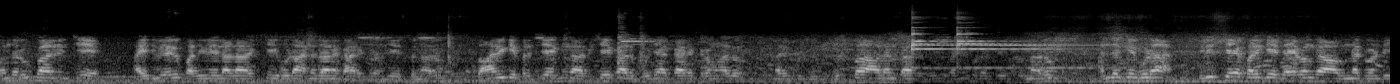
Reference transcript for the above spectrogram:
వంద రూపాయల నుంచి ఐదు వేలు పదివేలు అలా ఇచ్చి కూడా అన్నదాన కార్యక్రమం చేస్తున్నారు. స్వామికి ప్రత్యేకంగా అభిషేకాలు పూజా కార్యక్రమాలు మరి పుష్ప అలంకారాలు కూడా చేస్తున్నారు. అందరికీ కూడా పిలిస్తే పలికే దైవంగా ఉన్నటువంటి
